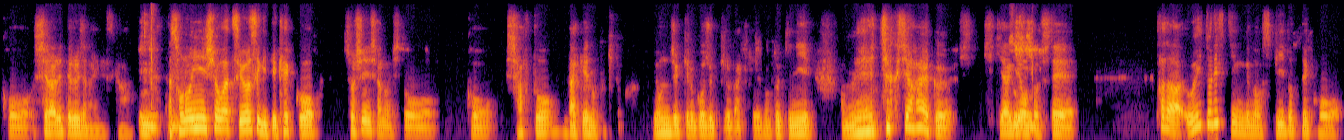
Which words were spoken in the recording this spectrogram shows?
こう、知られてるじゃないですか。うん。その印象が強すぎて結構初心者の人をこうシャフトだけの時とか40キロ50キロだけの時にめちゃくちゃ早く引き上げようとしてただウェイトリフティングのスピードってこ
